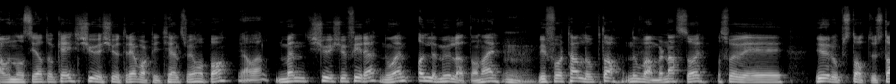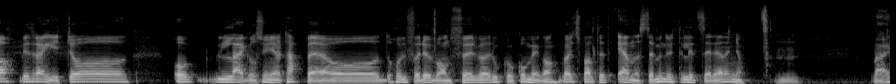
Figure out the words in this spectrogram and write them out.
evne å si at ok, 2023 ble ikke helt som vi håpa, ja vel. Men 2024, nå er alle mulighetene her. Vi får telle opp da, november neste år, og så får vi gjøre opp status da. Vi trenger ikke å, å legge oss under teppet og holde for øynene før vi har rukket å komme i gang. Vi har ikke spilt et eneste minutt i Eliteserien ennå. Nei.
